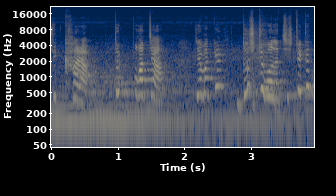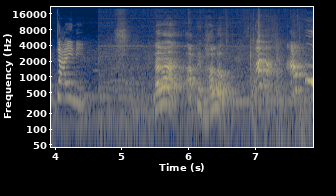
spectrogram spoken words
তুই খারাপ। তুই পচা। তুই আমাকে দুষ্টু বলেছিস তুই একটা ডাইনি। না না আপনি ভালো। আপু!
